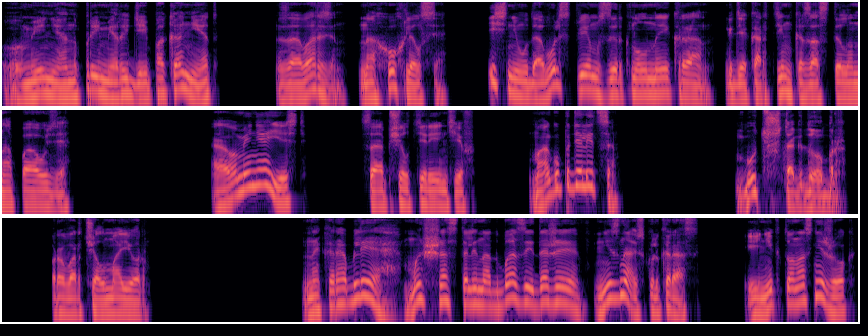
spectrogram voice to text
«У меня, например, идей пока нет». Заварзин нахохлился и с неудовольствием зыркнул на экран, где картинка застыла на паузе. «А у меня есть», — сообщил Терентьев. «Могу поделиться». «Будь ж так добр», — проворчал майор. На корабле мы шастали над базой даже не знаю сколько раз. И никто нас не жег.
